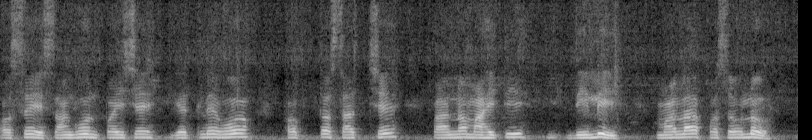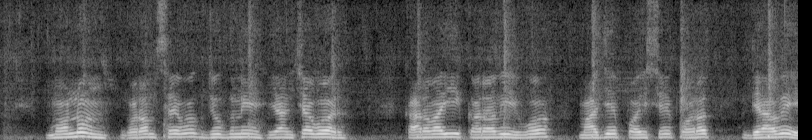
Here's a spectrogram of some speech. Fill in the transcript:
असे सांगून पैसे घेतले व फक्त सातशे पानं माहिती दिली. मला फसवलं. म्हणून गरमसेवक जुगने यांच्यावर कारवाई करावी व माझे पैसे परत द्यावे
